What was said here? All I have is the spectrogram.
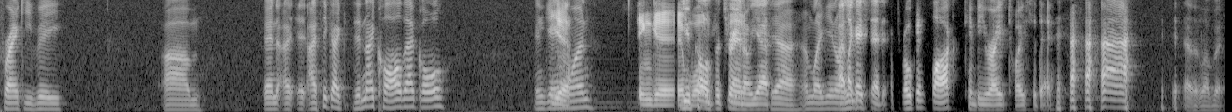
Frankie V. Um, and I, I think I didn't I call that goal in game Yeah. one. In game you one, called Vatrano, yes. Yeah, I'm like you know, I- like I said, a broken clock can be right twice a day. yeah, I love it.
